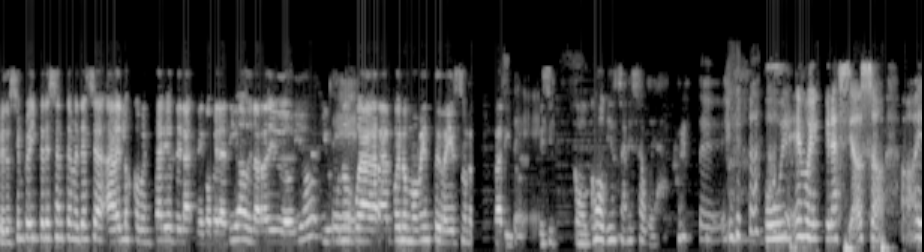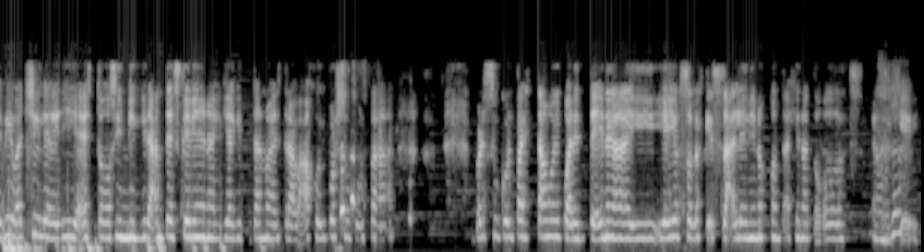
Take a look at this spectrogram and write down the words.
pero siempre es interesante meterse a, a ver los comentarios de la de cooperativa o de la radio de Ovio y Sí. uno puede agarrar buenos momentos y reírse un ratito. Sí. Y decir, como, ¿cómo piensan esa weá? Sí. Uy, es muy gracioso. Ay, viva Chile y estos inmigrantes que vienen aquí a quitarnos el trabajo y por su culpa, por su culpa estamos en cuarentena y, y ellos son los que salen y nos contagian a todos. Es muy heavy.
